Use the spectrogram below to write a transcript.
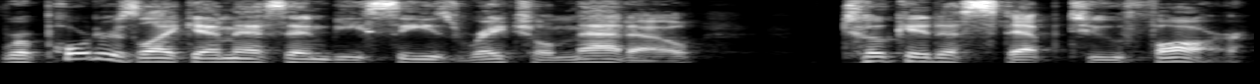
Reporters like MSNBC's Rachel Maddow took it a step too far.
